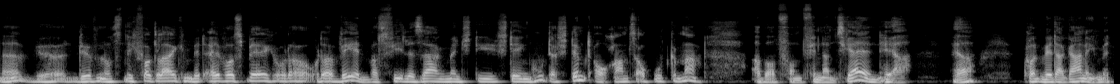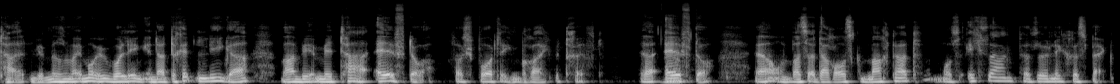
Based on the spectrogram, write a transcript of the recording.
Ne? Wir dürfen uns nicht vergleichen mit Elversberg oder, oder Wien, was viele sagen, Mensch, die stehen gut, das stimmt auch, haben es auch gut gemacht. Aber vom finanziellen her, ja, konnten wir da gar nicht mithalten. Wir müssen mal immer überlegen, in der dritten Liga waren wir im Metall Elfter, was sportlichen Bereich betrifft. Ja, Elfter. Ja, und was er daraus gemacht hat, muss ich sagen, persönlich Respekt.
